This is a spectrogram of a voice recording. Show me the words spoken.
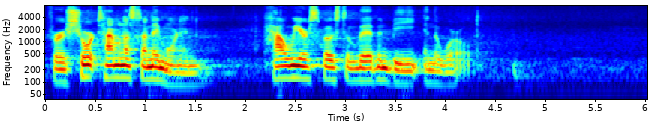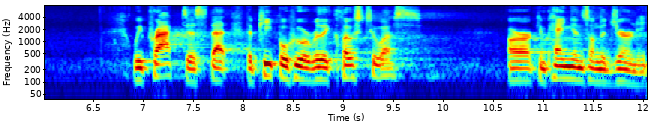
for a short time on a Sunday morning how we are supposed to live and be in the world. We practice that the people who are really close to us are our companions on the journey.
